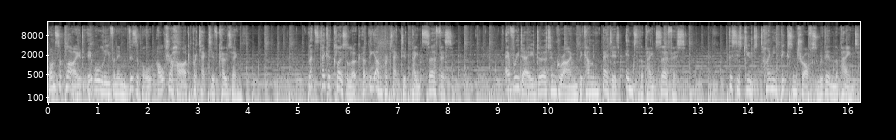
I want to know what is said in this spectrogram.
Once applied, it will leave an invisible, ultra-hard protective coating. Let's take a closer look at the unprotected paint surface. Everyday dirt and grime become embedded into the paint surface. This is due to tiny peaks and troughs within the paint.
